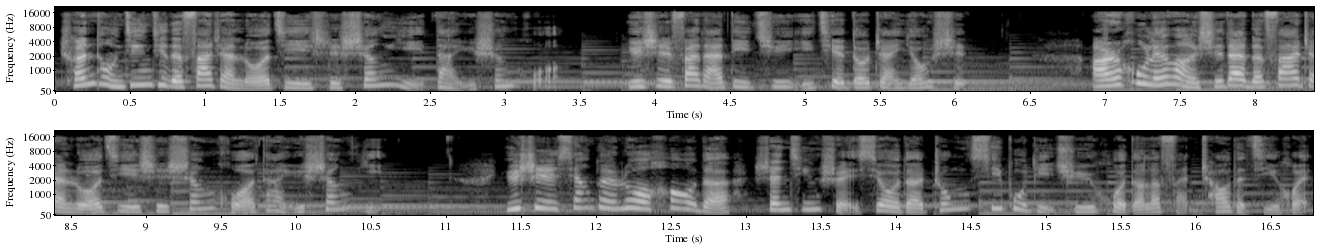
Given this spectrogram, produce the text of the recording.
传统经济的发展逻辑是生意大于生活，于是发达地区一切都占优势；而互联网时代的发展逻辑是生活大于生意，于是相对落后的山清水秀的中西部地区获得了反超的机会，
